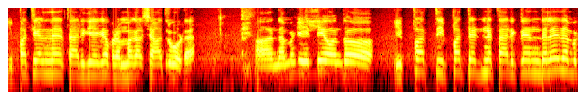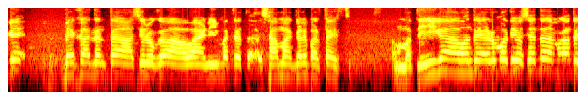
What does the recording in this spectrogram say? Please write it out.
ಇಪ್ಪತ್ತೇಳನೇ ತಾರೀಕಿಗೆ ಬ್ರಹ್ಮಕಲಶ ಆದ್ರೂ ಕೂಡ. ನಮಗೆ ಇಲ್ಲಿ ಒಂದು ಇಪ್ಪತ್ತು, ಇಪ್ಪತ್ತೆಂಟನೇ ತಾರೀಕಿನಿಂದಲೇ ನಮಗೆ ಬೇಕಾದಂತ ಹಸಿರು ವಾಣಿ ಮತ್ತೆ ಸಾಮಾನುಗಳು ಬರ್ತಾ ಇತ್ತು. ಮತ್ತೆ ಈಗ ಒಂದು ಎರಡು, ಮೂರು ದಿವಸದಿಂದ ನಮಗೊಂದು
